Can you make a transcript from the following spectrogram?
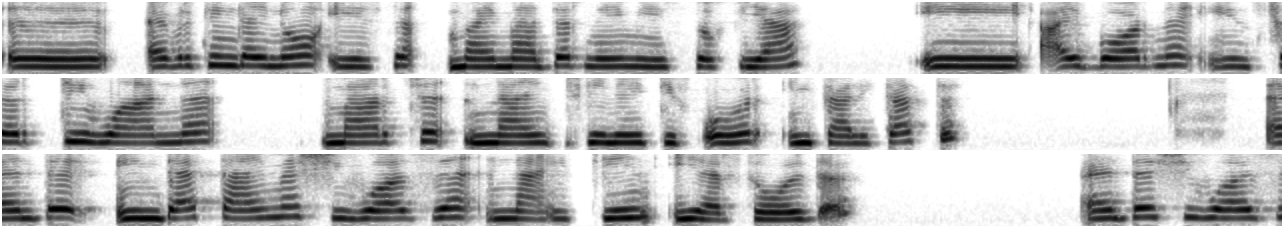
എവറിങ് everything I know is my mother name is Sofia. ഐ I born in 31 March 1984 in Calicut. And in that time she was uh, 19 years old. And she was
